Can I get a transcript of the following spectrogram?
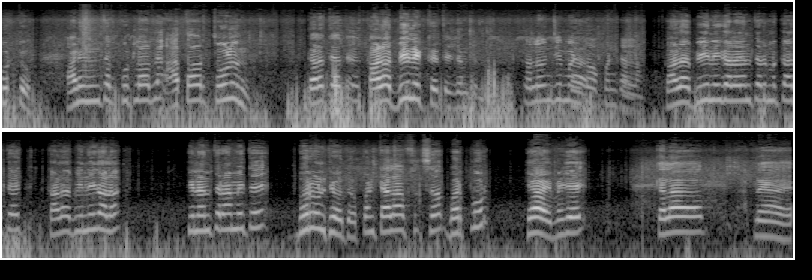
कुटतो आणि नंतर कुठल्या हातावर चोळून त्याला त्या काळा बी निघते त्याच्यानंतर. कलोंजी म्हणतो. आपण त्याला. काळा बी निघाल्यानंतर मग काय ते काळा बी निघाला की नंतर आम्ही ते भरून ठेवतो. पण त्याला भरपूर हे आहे. म्हणजे त्याला आपल्या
